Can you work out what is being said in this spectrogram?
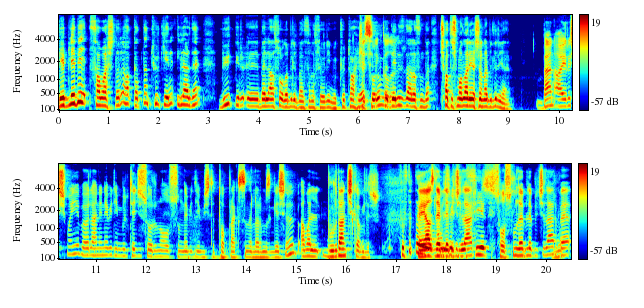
leblebi savaşları hakikaten Türkiye'nin ileride büyük bir e, belası olabilir ben sana söyleyeyim? Kütahya, Kesinlikle Çorum ve olabilir. Denizli arasında çatışmalar yaşanabilir yani. Ben ayrışmayı böyle hani ne bileyim mülteci sorunu olsun ne bileyim işte toprak sınırlarımızın geçimi ama buradan çıkabilir. Fıstık da Beyaz leblebiciler, şekilde Siirt, soslu leblebiciler ve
